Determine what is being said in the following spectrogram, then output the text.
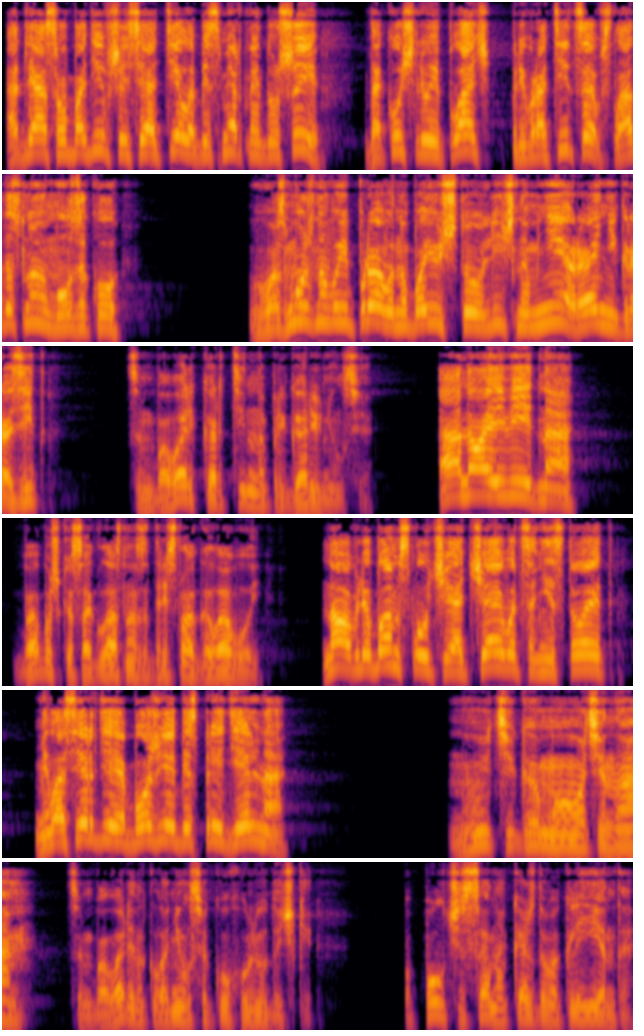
«А для освободившейся от тела бессмертной души докучливый плач превратится в сладостную музыку, «Возможно, вы и правы, но боюсь, что лично мне рай не грозит». Цимбаларь картинно пригорюнился. «Оно и видно!» Бабушка согласно затрясла головой. «Но в любом случае отчаиваться не стоит. Милосердие Божье беспредельно!» «Ну и тягомотина!» Цимбаларь наклонился к уху Людочки. «По полчаса на каждого клиента.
